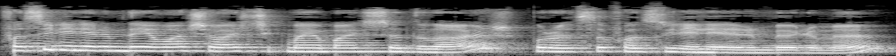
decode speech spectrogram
Fasulyelerim de yavaş yavaş çıkmaya başladılar. Burası fasulyelerin bölümü.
